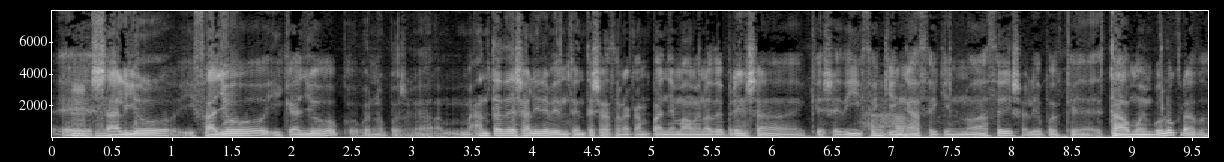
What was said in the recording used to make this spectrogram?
eh, salió y falló y cayó, pues bueno, pues eh, antes de salir evidentemente se hace una campaña más o menos de prensa, eh, que se dice Ajá. quién hace, quién no hace, y salió pues que estábamos involucrados.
